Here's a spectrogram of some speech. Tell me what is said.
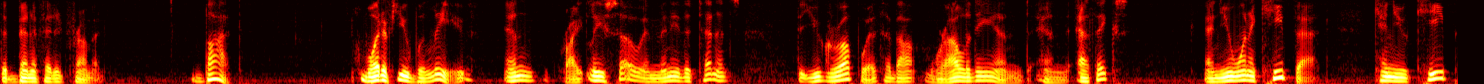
that benefited from it. But what if you believe, and rightly so, in many of the tenets that you grew up with about morality and, and ethics, and you want to keep that. Can you keep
